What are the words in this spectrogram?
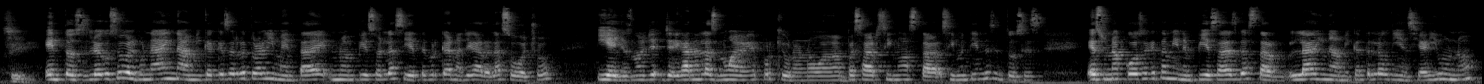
Sí. Entonces luego se vuelve una dinámica que se retroalimenta de no empiezo a las 7 porque van a llegar a las 8 y ellos no lle- llegan a las 9 porque uno no va a empezar sino hasta, ¿sí me entiendes? Entonces es una cosa que también empieza a desgastar la dinámica entre la audiencia y uno,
